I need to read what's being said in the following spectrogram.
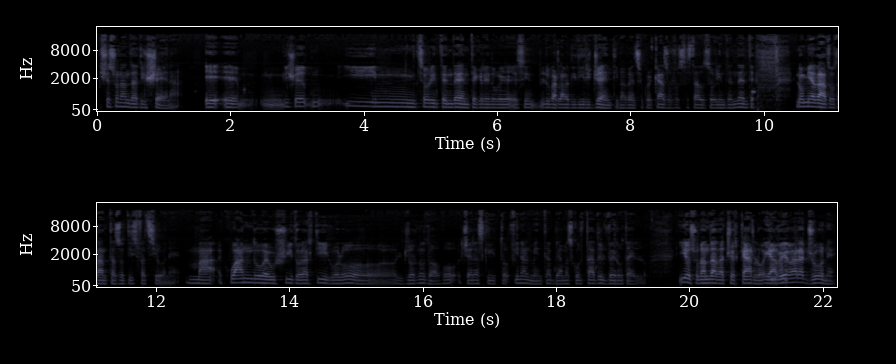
Dice sono andato in scena e, e mm, dice mm, il sovrintendente credo che si, lui parlava di dirigenti ma penso in quel caso fosse stato il sovrintendente non mi ha dato tanta soddisfazione. Ma quando è uscito l'articolo il giorno dopo c'era scritto finalmente abbiamo ascoltato il vero Tello io sono andato a cercarlo e aveva ragione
